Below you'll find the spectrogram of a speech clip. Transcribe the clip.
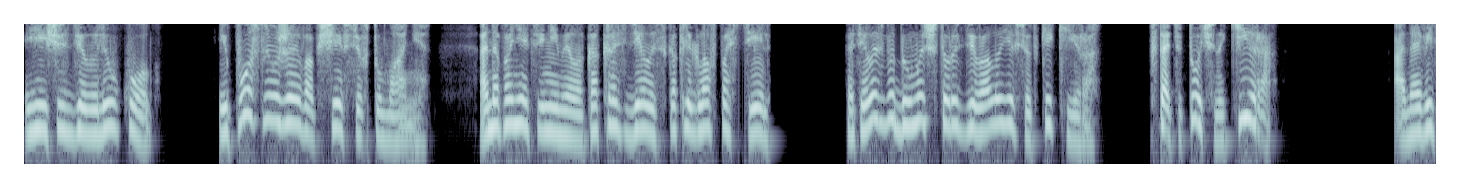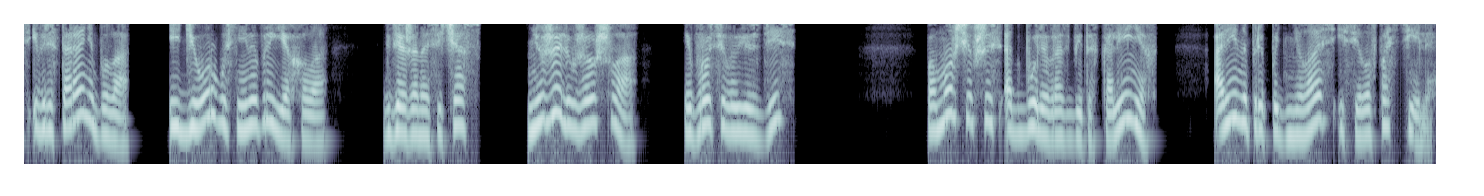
ей еще сделали укол. И после уже вообще все в тумане. Она понятия не имела, как разделась, как легла в постель. Хотелось бы думать, что раздевала ее все таки Кира. Кстати, точно, Кира. Она ведь и в ресторане была, и Георгу с ними приехала. Где же она сейчас? Неужели уже ушла? И бросила ее здесь? Поморщившись от боли в разбитых коленях, Алина приподнялась и села в постели.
